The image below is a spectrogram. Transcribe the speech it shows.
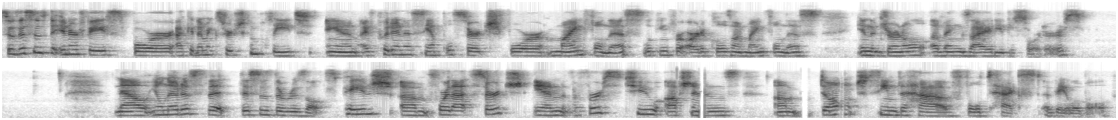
So this is the interface for Academic Search Complete, and I've put in a sample search for mindfulness, looking for articles on mindfulness in the Journal of Anxiety Disorders. Now, you'll notice that this is the results page um, for that search, and the first two options um, don't seem to have full text available.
